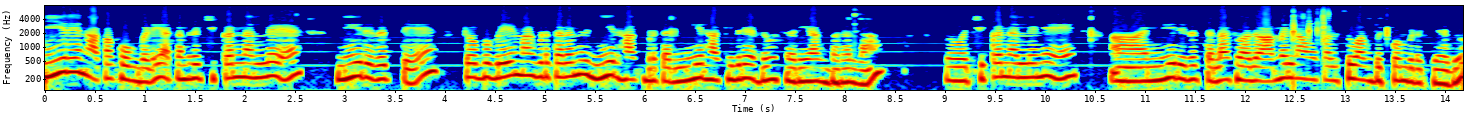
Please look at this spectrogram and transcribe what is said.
ನೀರೇನ್ ಹಾಕಕ್ ಹೋಗ್ಬೇಡಿ, ಯಾಕಂದ್ರೆ ಚಿಕನ್ ನಲ್ಲೇ ನೀರ್ ಇರುತ್ತೆ ಸೊ ಒಬ್ಬೊಬ್ರು ಏನ್ ಮಾಡ್ಬಿಡ್ತಾರೆ ಅಂದ್ರೆ ನೀರ್ ಹಾಕ್ಬಿಡ್ತಾರೆ. ನೀರ್ ಹಾಕಿದ್ರೆ ಅದು ಸರಿಯಾಗಿ ಬರಲ್ಲ. ಸೊ ಚಿಕನ್ ಅಲ್ಲೇನೆ ಆ ನೀರ್ ಇರುತ್ತಲ್ಲ ಸೊ ಅದು ಆಮೇಲೆ ನಾವು ಕಲ್ಸುವಾಗ ಬಿಟ್ಕೊಂಡ್ಬಿಡುತ್ತೆ ಅದು.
